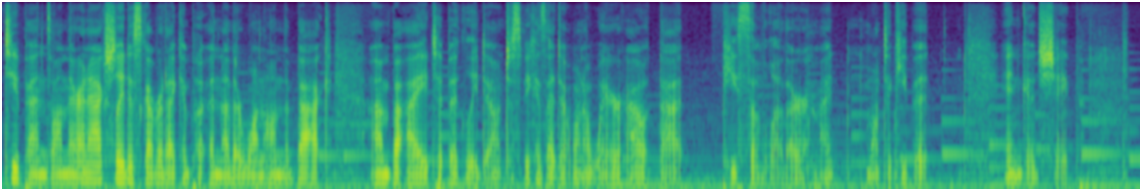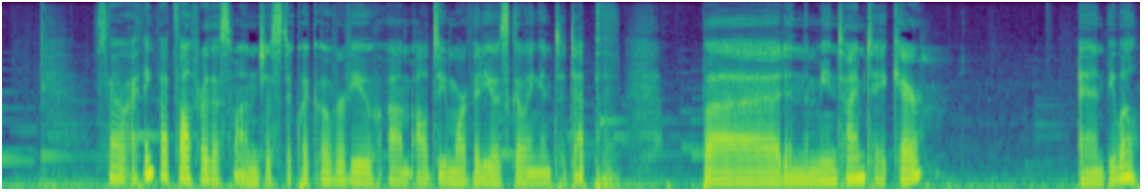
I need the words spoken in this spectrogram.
two pens on there, and I actually discovered I can put another one on the back, um, but I typically don't just because I don't want to wear out that piece of leather. I want to keep it in good shape. So I think that's all for this one. Just a quick overview. Um, I'll do more videos going into depth, but in the meantime, take care and be well.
